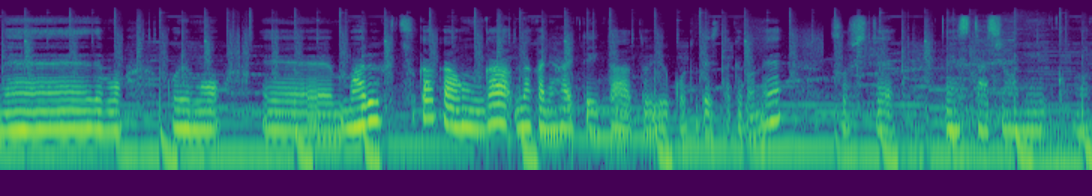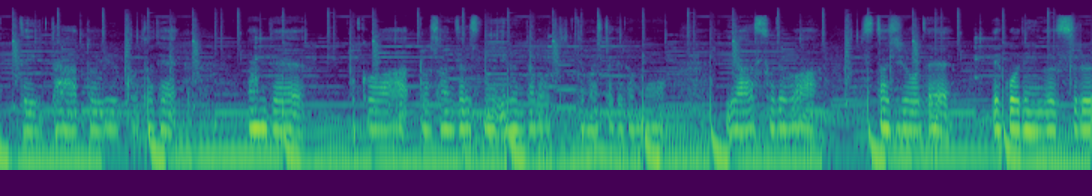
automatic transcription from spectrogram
ねでもこれも、えー、丸2日間が中に入っていたということでしたけどね。そして、ね、スタジオにこもっていたということでなんで僕はロサンゼルスにいるんだろうって言ってましたけどもいやそれはスタジオでレコーディングする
